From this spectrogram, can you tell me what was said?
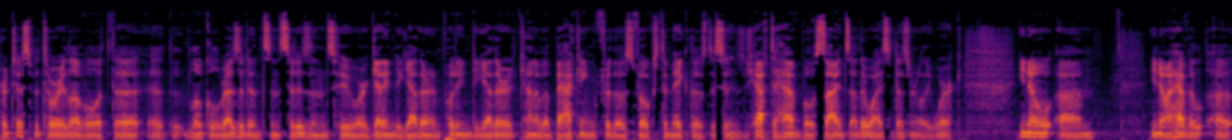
participatory level, at the, at the, local residents and citizens who are getting together and putting together kind of a backing for those folks to make those decisions. You have to have both sides, otherwise it doesn't really work. You know, um, you know, I have a, a,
